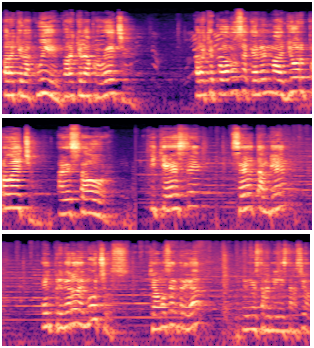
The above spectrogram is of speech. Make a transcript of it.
para que la cuiden, para que la aprovechen, para que podamos sacar el mayor provecho a esta obra y que este sea también el primero de muchos que vamos a entregar en nuestra administración.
